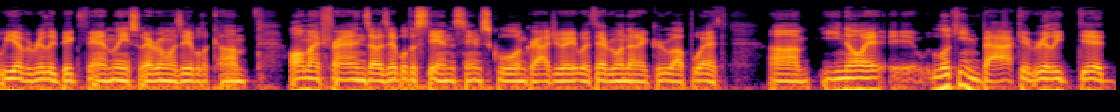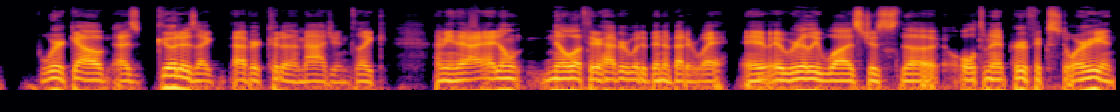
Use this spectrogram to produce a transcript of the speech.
we have a really big family. So everyone was able to come. All my friends, I was able to stay in the same school and graduate with everyone that I grew up with. Um, you know, it, it, looking back, it really did work out as good as I ever could have imagined. Like, I mean, I, I don't know if there ever would have been a better way. It, it really was just the ultimate perfect story. And,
